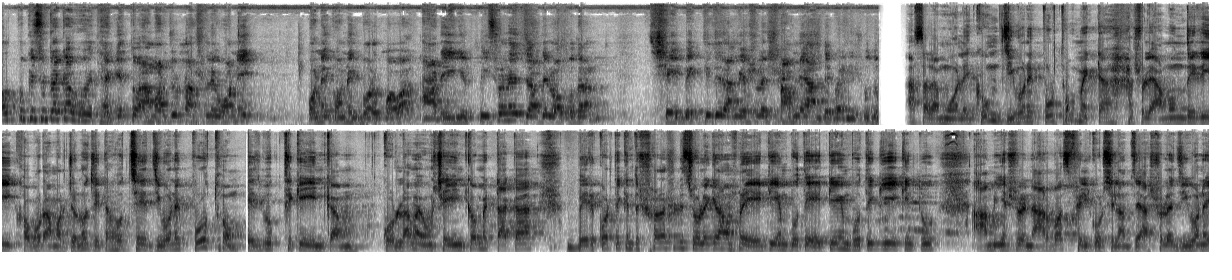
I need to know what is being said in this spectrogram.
অল্প কিছু টাকা হয়ে থাকে, তো আমার জন্য আসলে অনেক অনেক অনেক বড় পাওয়া। আর এই পিছনে যাদের অবদান, সেই ব্যক্তিদের আমি আসলে সামনে আনতে পারিনি, শুধু আসসালামু আলাইকুম। জীবনে প্রথম একটা আসলে আনন্দেরই খবর আমার জন্য, যেটা হচ্ছে জীবনে প্রথম ফেসবুক থেকে ইনকাম করলাম এবং সেই ইনকামের টাকা বের করতে কিন্তু সরাসরি চলে গেলাম আমরা এটিএম বুথে এটিএম বুথে গিয়ে কিন্তু আমি আসলে নার্ভাস ফিল করছিলাম যে আসলে জীবনে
